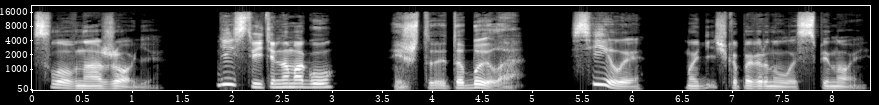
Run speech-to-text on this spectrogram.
словно ожоги. «Действительно могу». «И что это было?» «Силы!» — магичка повернулась спиной.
